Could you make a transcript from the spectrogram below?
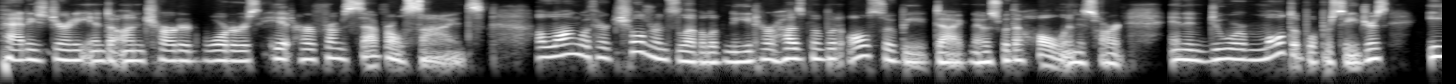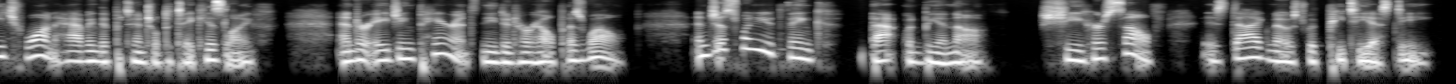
Patty's journey into uncharted waters hit her from several sides. Along with her children's level of need, her husband would also be diagnosed with a hole in his heart and endure multiple procedures, each one having the potential to take his life. And her aging parents needed her help as well. And just when you think that would be enough, she herself is diagnosed with PTSD.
